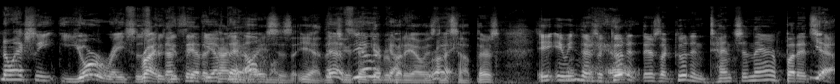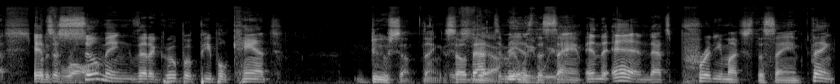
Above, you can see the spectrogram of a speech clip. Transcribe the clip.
No, actually, you're racist Right, because you that's the think other you have kind to of help racism. them. Yeah, that you think everybody kind, always right. needs help. There's, I I mean, there's a the good, there's a good intention there, but it's Yes, but it's, it's wrong. assuming that a group of people can't do something. So It's, that yeah, to me really is the weird. same. In the end, that's pretty much the same thing.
